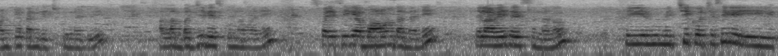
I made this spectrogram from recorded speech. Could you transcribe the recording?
వంటలు కనిపించుకున్నది అలా బజ్జీ వేసుకుందామని. స్పైసీగా బాగుంటుందని ఇలా వేసేస్తున్నాను. ఈ మిర్చికి వచ్చేసి ఈ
